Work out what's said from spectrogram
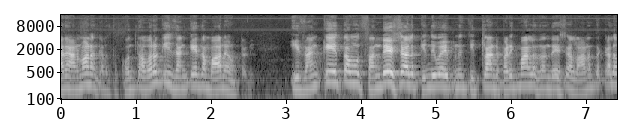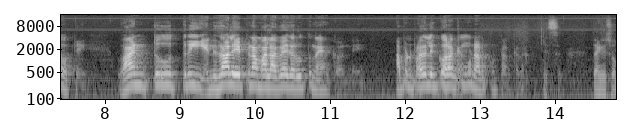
అనే అనుమానం కలుగుతుంది. కొంతవరకు ఈ సంకేతం బాగానే ఉంటుంది. ఈ సంకేతం సందేశాలు కింది వైపు నుంచి ఇట్లాంటి పడిమాల సందేశాలు రానంతకాలం ఓకే. వన్ టూ త్రీ ఎన్నిసార్లు చెప్పినా మళ్ళీ అవే జరుగుతున్నాయి అనుకోండి. అప్పుడు ప్రజలు ఇంకో రకంగా కూడా అనుకుంటారు కదా. థ్యాంక్ యూ సో మచ్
